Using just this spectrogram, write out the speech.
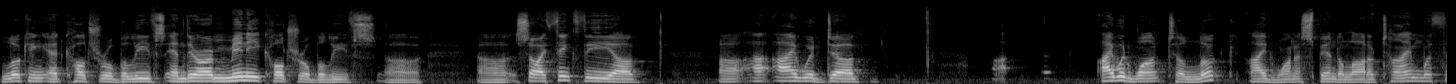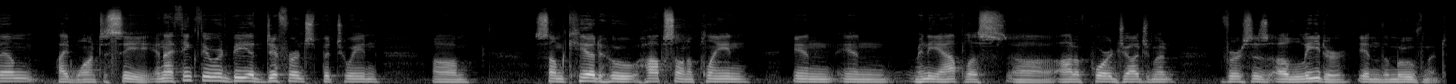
looking at cultural beliefs, and there are many cultural beliefs. Uh, uh, so I think the uh, uh I, I, would uh, I would want to look. I'd want to spend a lot of time with them. I'd want to see, and I think there would be a difference between um, some kid who hops on a plane in in Minneapolis uh, out of poor judgment versus a leader in the movement.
